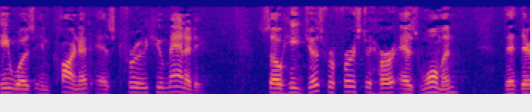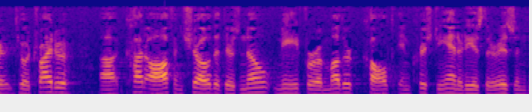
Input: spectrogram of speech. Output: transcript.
he was incarnate as true humanity. So he just refers to her as woman, that there, to try to uh, cut off and show that there's no need for a mother cult in Christianity as there is in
